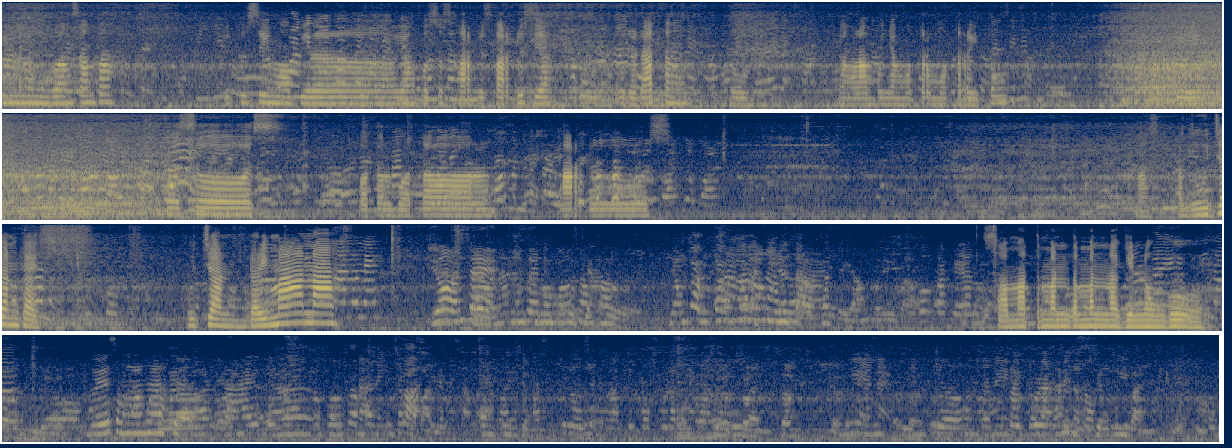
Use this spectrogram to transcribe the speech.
lagi menunggu buang sampah. Itu sih mobil yang khusus kardus-kardus ya. Udah datang tuh. Yang lampunya muter-muter itu. Mobil khusus. Botol-botol kardus. Mas, lagi hujan guys. Hujan. Dari mana sama teman-teman lagi nunggu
